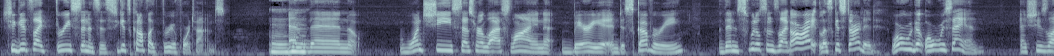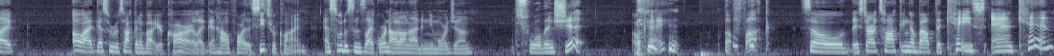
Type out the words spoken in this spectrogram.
she gets like three sentences. She gets cut off like three or four times. Mm-hmm. And then once she says her last line, bury it in discovery, then Swedelson's like, "All right, let's get started. What were we go- what were we saying?" And she's like, "Oh, I guess we were talking about your car, like and how far the seats recline." And Swedelson's like, "We're not on that anymore, Joan." Well, then shit. Okay. the fuck. So they start talking about the case, and Ken,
